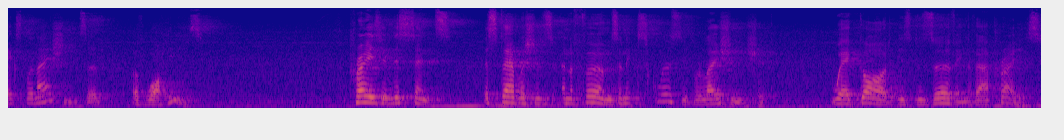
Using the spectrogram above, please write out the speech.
explanations of, of what is. Praise, in this sense, establishes and affirms an exclusive relationship where God is deserving of our praise.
